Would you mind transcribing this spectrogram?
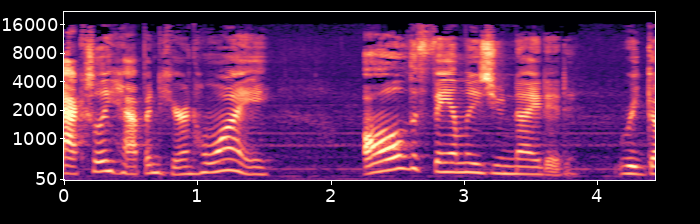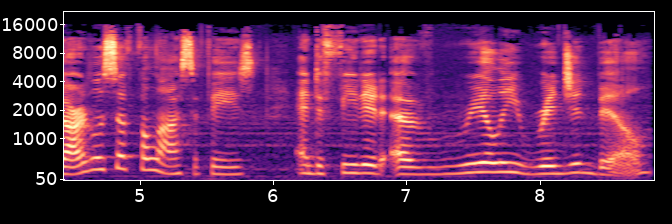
actually happened here in Hawaii. All the families united, regardless of philosophies, and defeated a really rigid bill.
